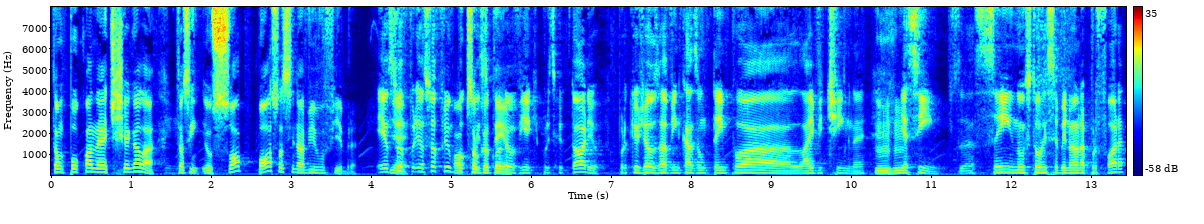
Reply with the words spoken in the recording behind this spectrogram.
tampouco a net chega lá. Então, assim, eu só posso assinar Vivo Fibra. Eu sofri, eu sofri um a pouco isso eu quando tenho? eu vim aqui pro escritório, porque eu já usava em casa um tempo a Live Team, né? Uhum. E assim, sem, não estou recebendo nada por fora,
